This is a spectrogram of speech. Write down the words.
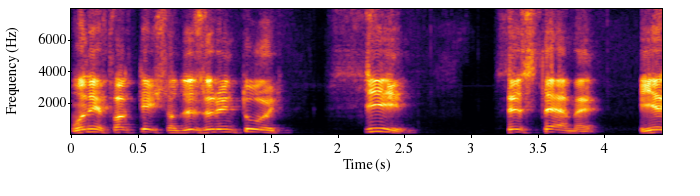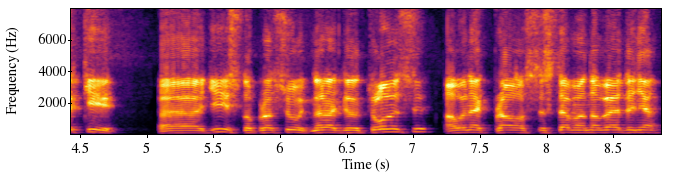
Вони фактично дезорієнтують всі системи, які е, дійсно працюють на радіоелектрониці, а вони, як правило, система наведення.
